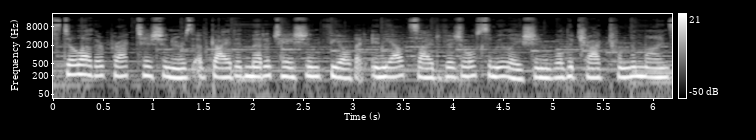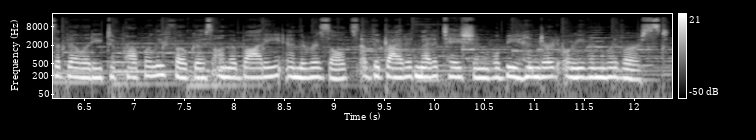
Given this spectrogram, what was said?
Still other practitioners of guided meditation feel that any outside visual simulation will detract from the mind's ability to properly focus on the body and the results of the guided meditation will be hindered or even reversed.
